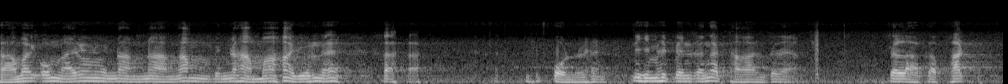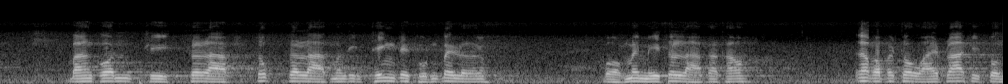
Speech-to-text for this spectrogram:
ถามว่าองค์ไหนต้องนั่งหน้าง่ำเป็นหน้าม้าอยู่นะนี่ปนแล้วนี่ไม่เป็นสังฆทานซะแล้วสลากกับพัดบางคนฉีกสลากทุกสลากมันทิ้งใส่ถุนไปเลย บอกไม่มีสลากกับเขา แล้วก็ไปถวายพระที่ตน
